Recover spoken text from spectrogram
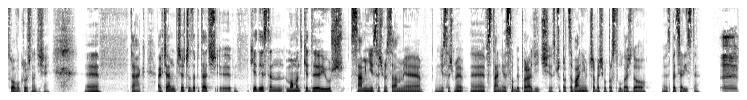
słowo klucz na dzisiaj. E, tak. A chciałem Cię jeszcze zapytać, kiedy jest ten moment, kiedy już sami nie jesteśmy sami, nie jesteśmy e, w stanie sobie poradzić z przepracowaniem trzeba się po prostu udać do e, specjalisty? E,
